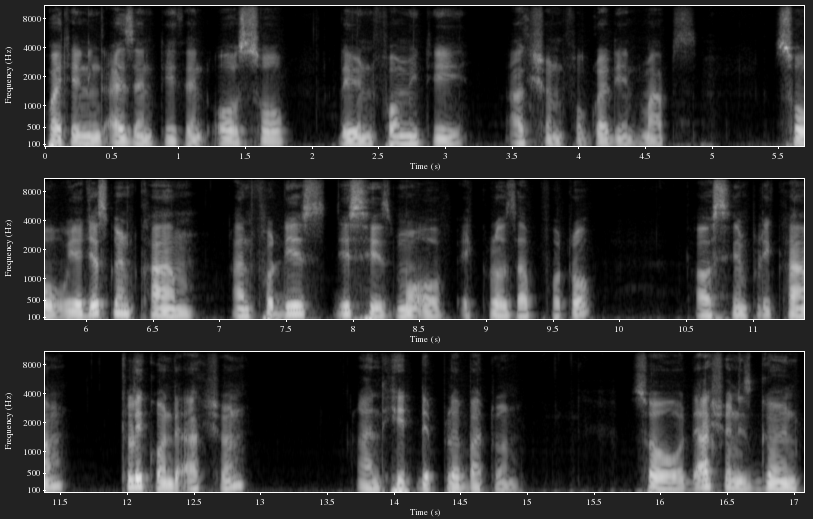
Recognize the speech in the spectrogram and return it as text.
whitening eyes and teeth, and also the uniformity action for gradient maps. So we are just going to come and for this, this is more of a close up photo. I'll simply come click on the action and hit the play button. So the action is going to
